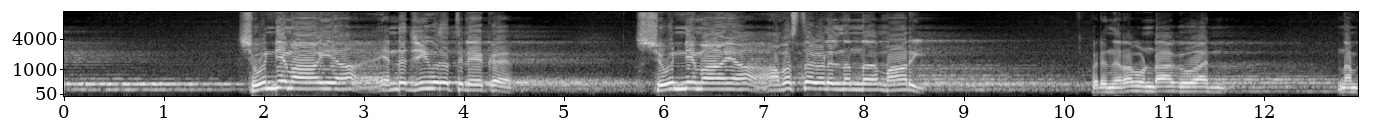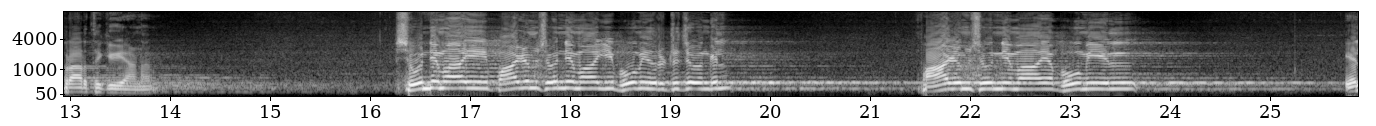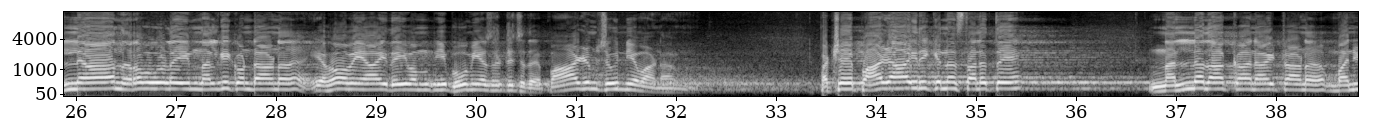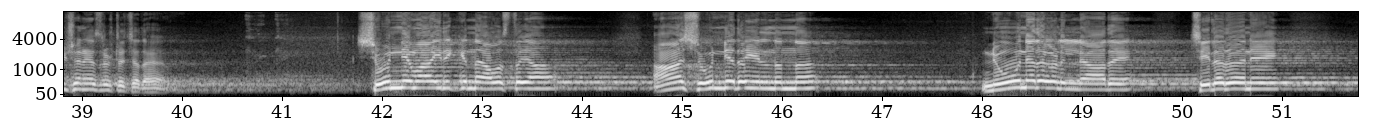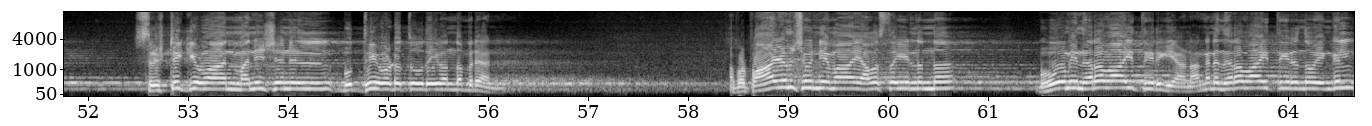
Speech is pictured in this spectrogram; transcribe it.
ശൂന്യമായ എന്റെ ജീവിതത്തിലേക്ക് ശൂന്യമായ അവസ്ഥകളിൽ നിന്ന് മാറി ഒരു നിറവുണ്ടാകുവാൻ നാം പ്രാർത്ഥിക്കുകയാണ്. ശൂന്യമായി പാഴും ശൂന്യമായി ഭൂമി സൃഷ്ടിച്ചുവെങ്കിൽ പാഴും ശൂന്യമായ ഭൂമിയിൽ എല്ലാ നിറവുകളെയും നൽകിക്കൊണ്ടാണ് യഹോവയായി ദൈവം ഈ ഭൂമിയെ സൃഷ്ടിച്ചത്. പാഴും ശൂന്യമാണ്. പക്ഷേ പാഴായിരിക്കുന്ന സ്ഥലത്തെ നല്ലതാക്കാനായിട്ടാണ് മനുഷ്യനെ സൃഷ്ടിച്ചത്. ശൂന്യമായിരിക്കുന്ന അവസ്ഥയാ ആ ശൂന്യതയിൽ നിന്ന് ന്യൂനതകളില്ലാതെ ചിലതിനെ സൃഷ്ടിക്കുവാൻ മനുഷ്യനിൽ ബുദ്ധി കൊടുത്തു ദൈവം തമ്പുരാൻ. അപ്പോൾ പാഴും ശൂന്യമായ അവസ്ഥയിൽ നിന്ന് ഭൂമി നിറവായി തീരുകയാണ് അങ്ങനെ നിറവായി തീരുന്നു എങ്കിൽ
